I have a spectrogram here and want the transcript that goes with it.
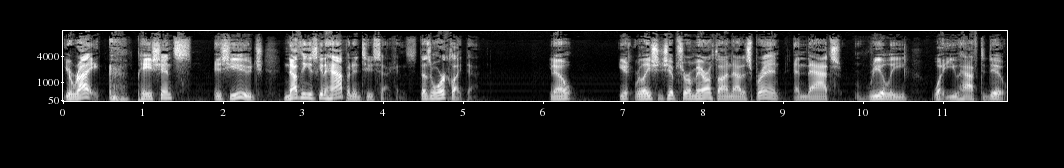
you're right. Patience is huge. Nothing is going to happen in two seconds. It doesn't work like that. You know relationships are a marathon not a sprint and that's really what you have to do.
